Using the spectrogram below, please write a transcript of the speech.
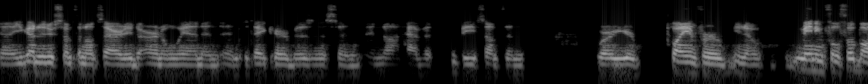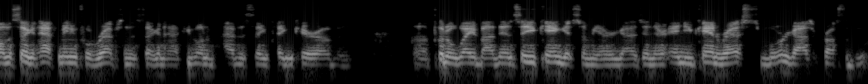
uh, you got to do something on Saturday to earn a win and, and to take care of business and, and not have it be something where you're playing for, you know, meaningful football in the second half, meaningful reps in the second half. You want to have this thing taken care of and uh, put away by then, so you can get some younger guys in there, and you can rest more guys across the board.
